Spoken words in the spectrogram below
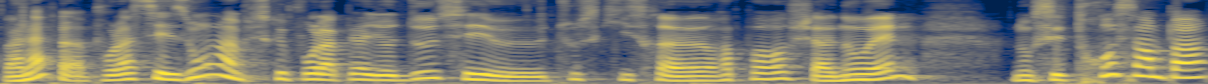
Voilà, bah, pour la saison, là, puisque pour la période 2, c'est euh, tout ce qui se rapproche à Noël. Donc c'est trop sympa.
